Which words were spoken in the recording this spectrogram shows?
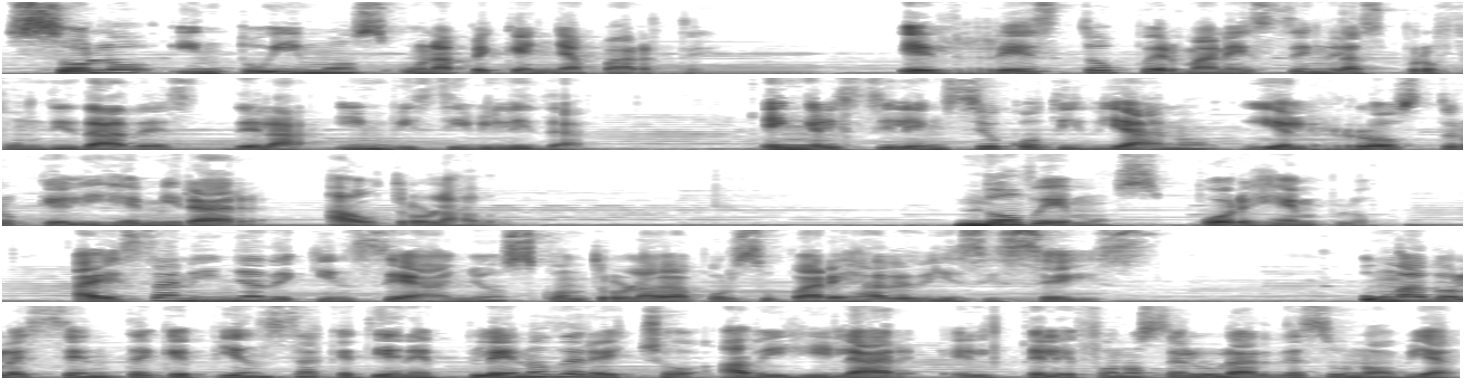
Solo intuimos una pequeña parte. El resto permanece en las profundidades de la invisibilidad, en el silencio cotidiano y el rostro que elige mirar a otro lado. No vemos, por ejemplo, a esa niña de 15 años controlada por su pareja de 16, un adolescente que piensa que tiene pleno derecho a vigilar el teléfono celular de su novia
